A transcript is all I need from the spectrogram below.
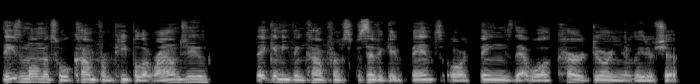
These moments will come from people around you they can even come from specific events or things that will occur during your leadership.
